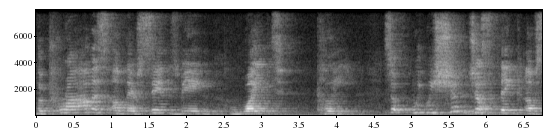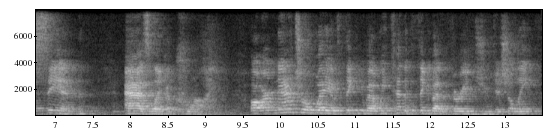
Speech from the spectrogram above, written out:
The promise of their sins being wiped clean. So we, we shouldn't just think of sin as like a crime. Our natural way of thinking about, we tend to think about it very judicially,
